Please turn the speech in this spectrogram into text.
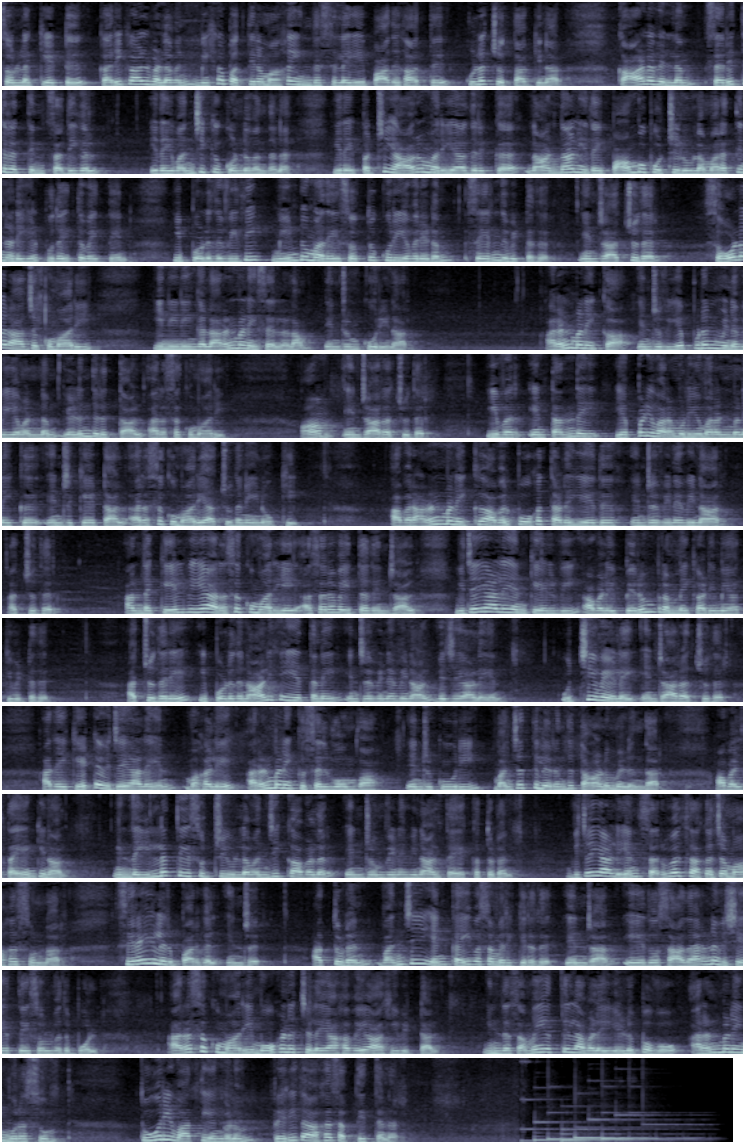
சொல்ல கேட்டு கரிகால் வளவன் மிக பத்திரமாக இந்த சிலையை பாதுகாத்து குலச்சொத்தாக்கினார். காலவெள்ளம் சரித்திரத்தின் சதிகள் இதை வஞ்சிக்கு கொண்டு வந்தன. இதை பற்றி யாரும் அறியாதிருக்க நான் தான் இதை பாம்பு புற்றில் உள்ள மரத்தின் அடியில் புதைத்து வைத்தேன். இப்பொழுது விதி மீண்டும் அதை சொத்துக்குரியவரிடம் சேர்ந்து விட்டது என்ற அச்சுதர் சோழ ராஜகுமாரி இனி நீங்கள் அரண்மனை செல்லலாம் என்றும் கூறினார். அரண்மனைக்கா? என்று வியப்புடன் வினவிய வண்ணம் எழுந்திருத்தாள் அரசகுமாரி. ஆம் என்றார் அச்சுதர். இவர் என் தந்தை எப்படி வர முடியும் அரண்மனைக்கு? என்று கேட்டால் அரசகுமாரி அச்சுதனை நோக்கி. அவர் அரண்மனைக்கு அவர் போக தடை ஏது? என்று வினவினார் அச்சுதர். அந்த கேள்வியே அரசகுமாரியை அசர வைத்ததென்றால் விஜயாலயன் கேள்வி அவளை பெரும் பிரம்மைக்கு அடிமையாக்கிவிட்டது அச்சுதரே இப்பொழுது நாளிகை எத்தனை? என்று வினவினாள் விஜயாலயன். உச்சி வேளை என்றார் அச்சுதர். அதை கேட்ட விஜயாலயன் மகளே அரண்மனைக்கு செல்வோம் வா என்று கூறி மஞ்சத்திலிருந்து தானும் எழுந்தார். அவள் தயங்கினாள். இந்த இல்லத்தை சுற்றியுள்ள வஞ்சிக்காவலர் என்றும் வினவினாள் தயக்கத்துடன். விஜயாலயன் சர்வ சகஜமாக சொன்னார். சிறையில் இருப்பார்கள் என்று. அத்துடன் வஞ்சி என் கைவசம் இருக்கிறது என்றார். ஏதோ சாதாரண விஷயத்தை சொல்வது போல். அரசகுமாரி மோகன சிலையாகவே ஆகிவிட்டாள். இந்த சமயத்தில் அவளை எழுப்பவோ அரண்மனை முரசும் தூரி வாத்தியங்களும் பெரிதாக சப்தித்தன.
